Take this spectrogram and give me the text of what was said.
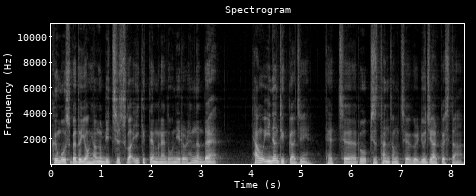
그 모습에도 영향을 미칠 수가 있기 때문에 논의를 했는데 향후 2년 뒤까지 대체로 비슷한 정책을 유지할 것이다.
